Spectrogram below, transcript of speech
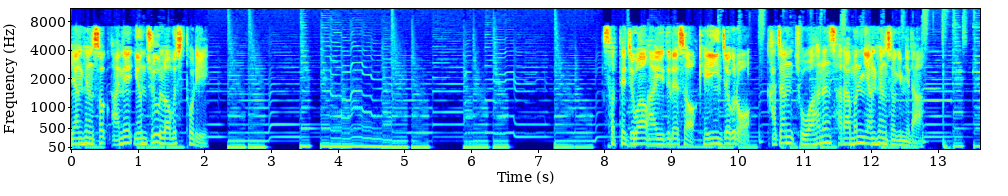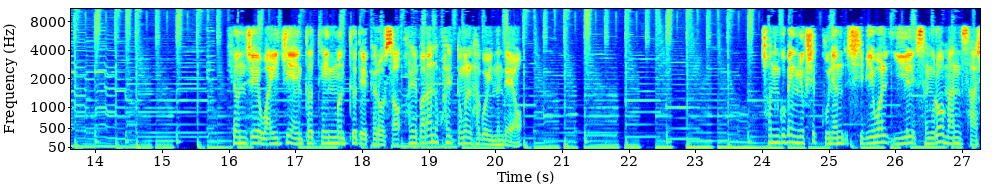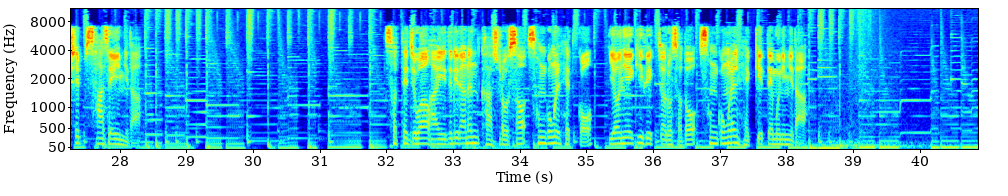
양현석 아내 연주 러브스토리 서태지와 아이들에서 개인적으로 가장 좋아하는 사람은 양현석입니다. 현재 YG 엔터테인먼트 대표로서 활발한 활동을 하고 있는데요. 1969년 12월 2일 생으로 만 44세입니다. 서태지와 아이들이라는 가수로서 성공을 했고 연예기획자로서도 성공을 했기 때문입니다.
